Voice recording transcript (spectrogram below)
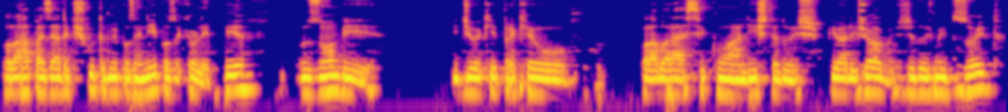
Olá, rapaziada que escuta o Nipples and Nipples, aqui é o Lepê. O Zombie pediu aqui para que eu colaborasse com a lista dos piores jogos de 2018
